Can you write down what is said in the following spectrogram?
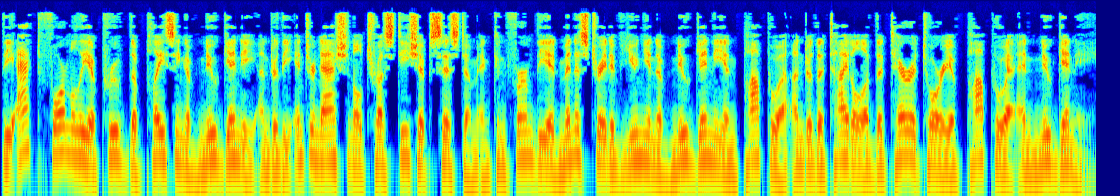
The Act formally approved the placing of New Guinea under the international trusteeship system and confirmed the administrative union of New Guinea and Papua under the title of the Territory of Papua and New Guinea.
